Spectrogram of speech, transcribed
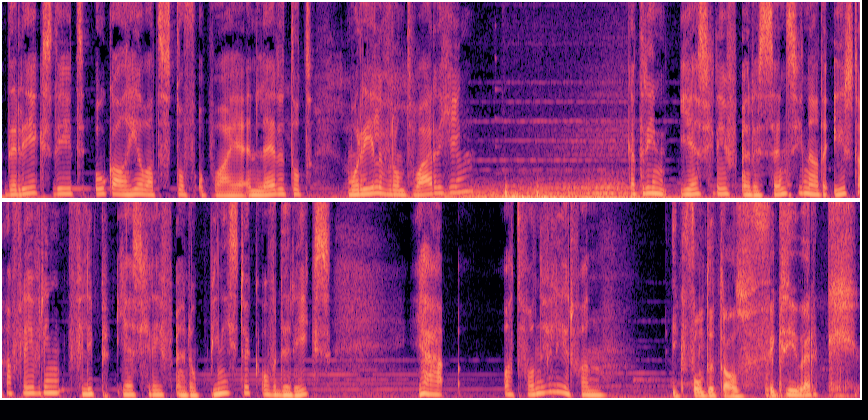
de reeks deed ook al heel wat stof opwaaien... en leidde tot morele verontwaardiging... Katrien, jij schreef een recensie na de eerste aflevering. Filip, jij schreef een opiniestuk over de reeks. Ja, wat vonden jullie ervan? Ik vond het als fictiewerk,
